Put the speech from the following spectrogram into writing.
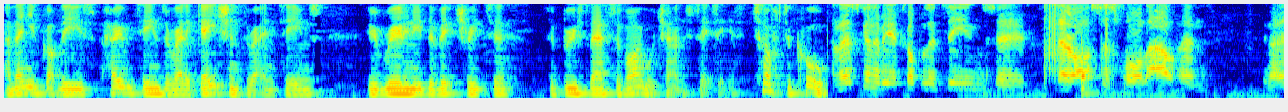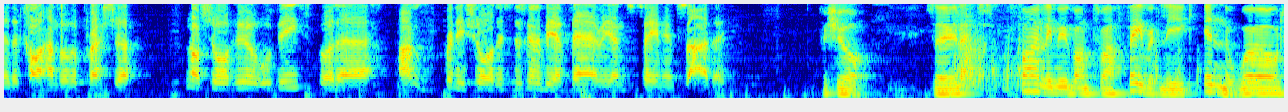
And then you've got these home teams, the relegation threatened teams who really need the victory to, to boost their survival chances. It's, it's tough to call. And there's going to be a couple of teams who their arses fall out and you know they can't handle the pressure. Not sure who it will be, but uh, I'm pretty sure this is going to be a very entertaining Saturday. For sure. So let's finally move on to our favourite league in the world.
